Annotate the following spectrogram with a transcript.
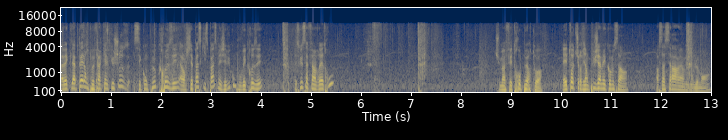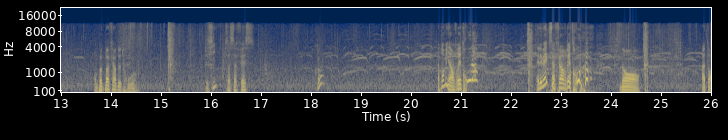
avec la pelle, on peut faire quelque chose. C'est qu'on peut creuser. Alors, je sais pas ce qui se passe, mais j'ai vu qu'on pouvait creuser. Est-ce que ça fait un vrai trou? Tu m'as fait trop peur, toi. Et toi, tu reviens plus jamais comme ça. Hein. Alors, ça sert à rien, visiblement. Hein. On peut pas faire de trou. Hein. Mais si, ça s'affaisse. Quoi? Attends, mais il y a un vrai trou là? Eh les mecs, ça fait un vrai trou Non. Attends.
